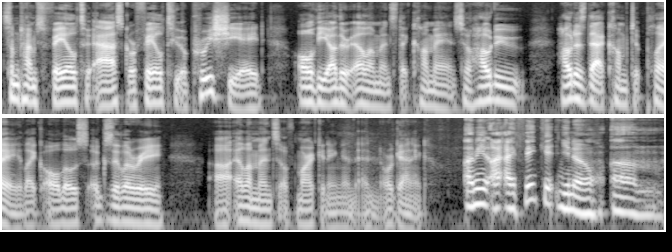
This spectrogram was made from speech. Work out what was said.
sometimes fail to ask or fail to appreciate all the other elements that come in. So how do how does that come to play? Like all those auxiliary uh, elements of marketing and, and organic. I mean, I, I think it, you know, um,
